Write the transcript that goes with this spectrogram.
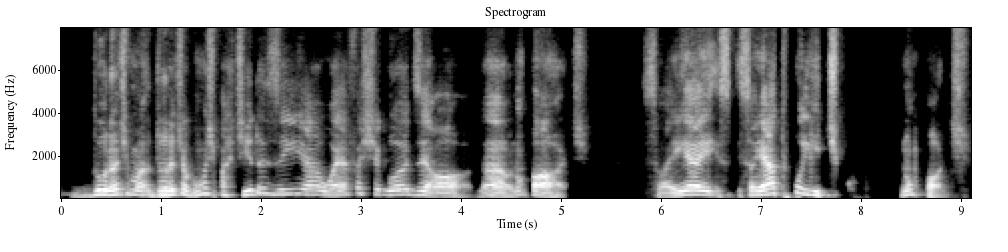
durante, uma, durante algumas partidas e a UEFA chegou a dizer, ó, oh, não, não pode. Isso aí, é, isso aí é ato político. Não pode.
